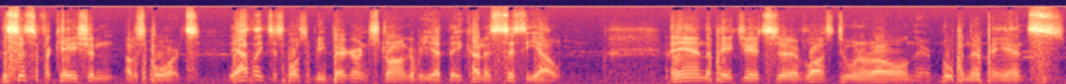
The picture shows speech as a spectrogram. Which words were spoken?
The sissification of sports. The athletes are supposed to be bigger and stronger, but yet they kind of sissy out. And the Patriots have lost two in a row, and they're pooping their pants.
